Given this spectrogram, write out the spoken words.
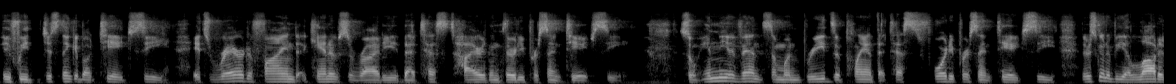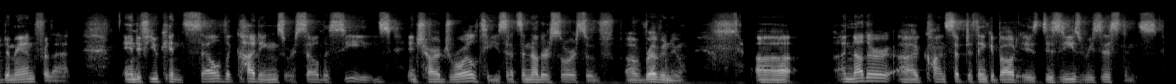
if we just think about THC, it's rare to find a cannabis variety that tests higher than 30% THC. So, in the event someone breeds a plant that tests 40% THC, there's going to be a lot of demand for that. And if you can sell the cuttings or sell the seeds and charge royalties, that's another source of, of revenue. Uh, another uh, concept to think about is disease resistance.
